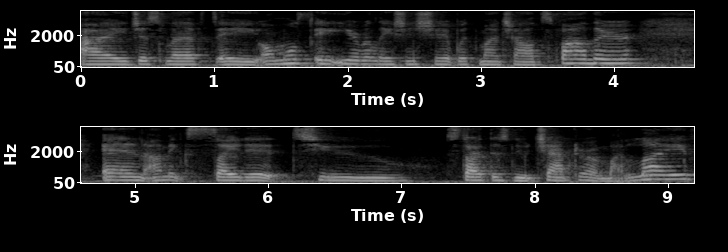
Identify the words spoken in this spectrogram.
I just left a almost eight year relationship with my child's father and I'm excited to start this new chapter of my life.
